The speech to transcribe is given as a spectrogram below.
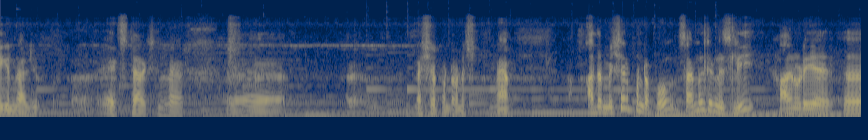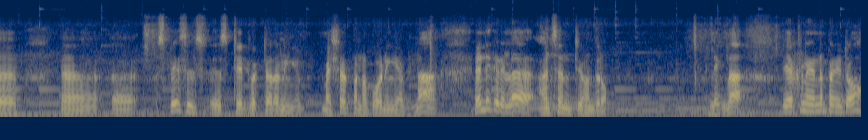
ஐகன் வேல்யூ எக்ஸ் டேரக்ஷனில் மெஷர் பண்ணுறோன்னு வச்சுக்கோங்களேன். அதை மெஷர் பண்ணுறப்போ சைமில்டேனியஸ்லி அதனுடைய ஸ்பேஷியல் ஸ்டேட் வெக்டரை நீங்கள் மெஷர் பண்ண போனீங்க அப்படின்னா ரெண்டு கடையில் அன்சர்னிட்டி வந்துடும் இல்லைங்களா? ஏற்கனவே என்ன பண்ணிட்டோம்?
